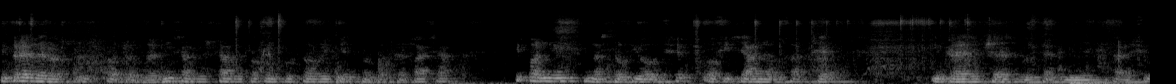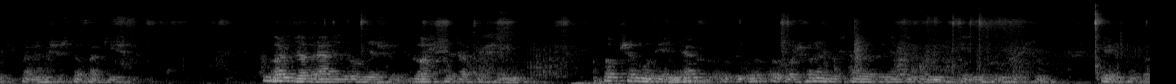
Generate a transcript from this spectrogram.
Imprezę rozpoczął wernisaż wystawy pokonkursowej Piękno Podkarpacia i po nim nastąpiło ofi- oficjalne otwarcie imprezy przez wójta gminy Karasiuki, pana Krzysztofa Kiszka. Gość zabrali również goście zaproszeni. Po przemówieniach ogłoszone zostały wyniki wojewódzkiego Piękno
